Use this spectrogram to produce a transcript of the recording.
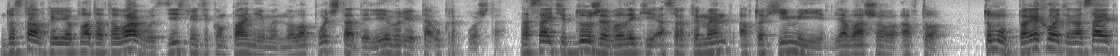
Доставка і оплата товару здійснюється компаніями Нова Почта, Delivery та Укрпошта. На сайті дуже великий асортимент автохімії для вашого авто. Тому переходьте на сайт,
